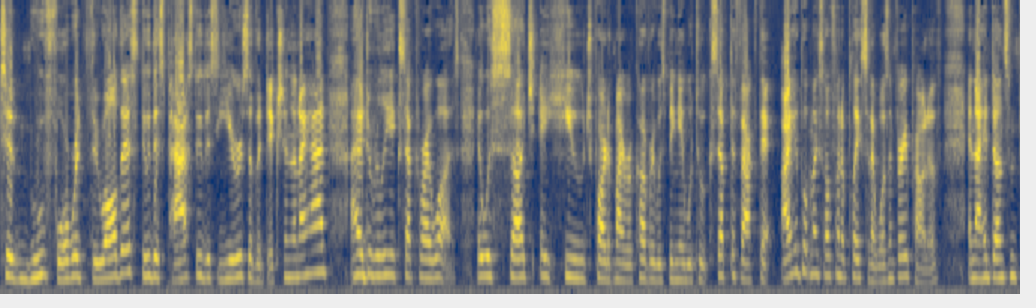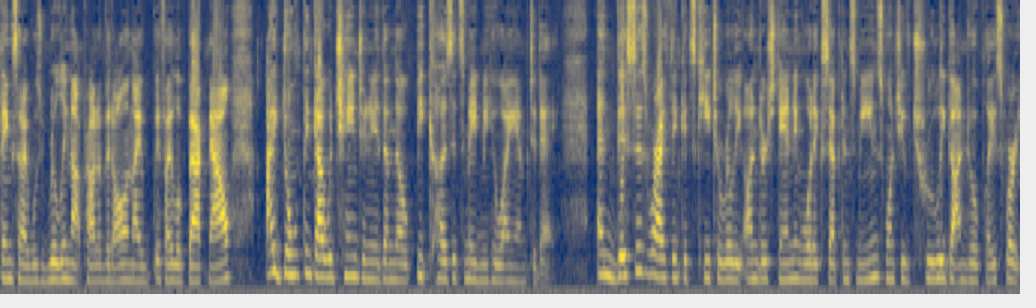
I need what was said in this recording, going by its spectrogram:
to move forward through all this, through this past, through this years of addiction that I had, I had to really accept where I was. It was such a huge part of my recovery was being able to accept the fact that I had put myself in a place that I wasn't very proud of, and I had done some things that I was really not proud of at all. And I, if I look back now, I don't think I would change any of them though because it's made me who I am today. And this is where I think it's key to really understanding what acceptance means once you've truly gotten to a place where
